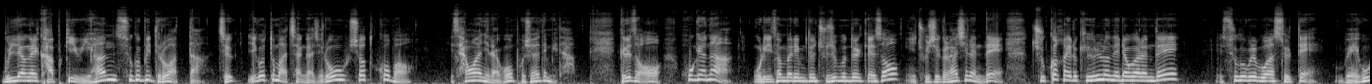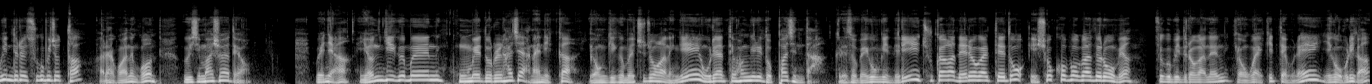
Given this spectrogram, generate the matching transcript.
물량을 갚기 위한 수급이 들어왔다. 즉, 이것도 마찬가지로 숏커버 이 상환이라고 보셔야 됩니다. 그래서 혹여나 우리 선배님들 주주분들께서 이 주식을 하시는데 주가가 이렇게 흘러내려가는데 이 수급을 보았을 때 외국인들의 수급이 좋다라고 하는 건 의심하셔야 돼요. 왜냐 연기금은 공매도를 하지 않으니까 연기금에 추종하는 게 우리한테 확률이 높아진다. 그래서 외국인들이 주가가 내려갈 때도 이 쇼커버가 들어오면 수급이 들어가는 경우가 있기 때문에 이거 우리가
